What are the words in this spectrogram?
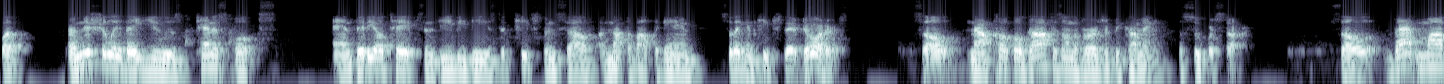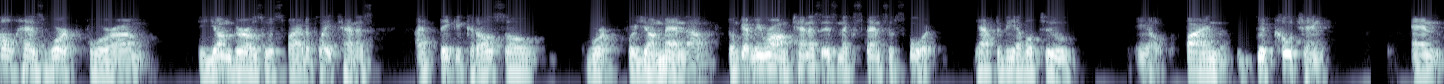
But initially, they used tennis books and videotapes and DVDs to teach themselves enough about the game so they can teach their daughters. So now Coco Gauff is on the verge of becoming a superstar. So that model has worked for um, young girls who aspire to play tennis. I think it could also work for young men. Now, don't get me wrong, tennis is an expensive sport. You have to be able to, you know, find good coaching and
